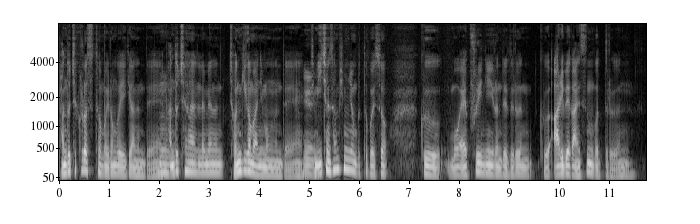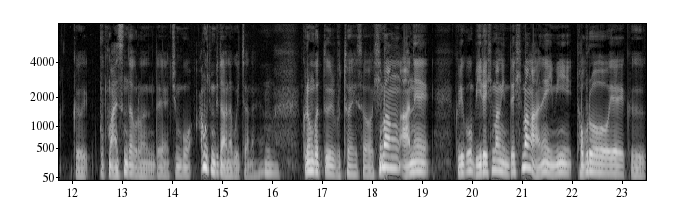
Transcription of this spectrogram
반도체 클러스터 뭐 이런 거 얘기하는데 음. 반도체 하려면은 전기가 많이 먹는데 예. 지금 2030년부터 벌써 그 뭐 애플이니 이런 데들은 그 아리백 안 쓰는 것들은 그 부품 안 쓴다 그러는데 지금 뭐 아무 준비도 안 하고 있잖아요. 음. 그런 것들부터 해서 희망 안에 그리고 미래 희망인데 희망 안에 이미 더불어의 그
